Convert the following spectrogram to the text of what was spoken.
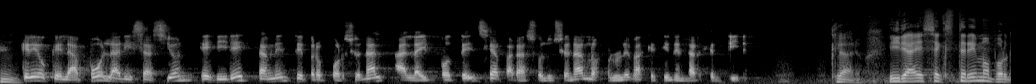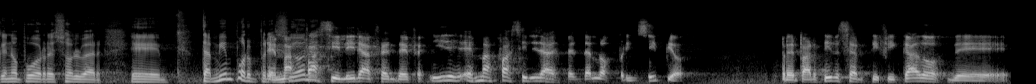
Hmm. Creo que la polarización es directamente proporcional a la impotencia para solucionar los problemas que tiene la Argentina. Claro, ir a ese extremo porque no puedo resolver. Eh, también por presión. Es más fácil ir a defender, es más fácil ir a defender los principios, repartir certificados de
